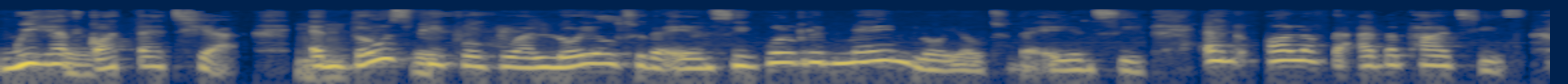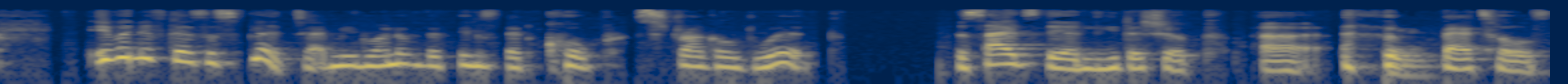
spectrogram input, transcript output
We have mm. got that here. And those people who are loyal to the ANC will remain loyal to the ANC and all of the other parties even if there's a split, I mean, one of the things that COPE struggled with, besides their leadership uh, mm. battles,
